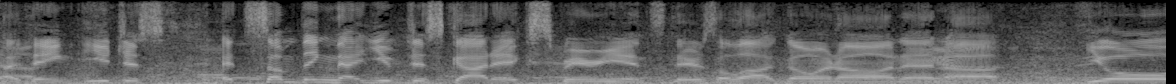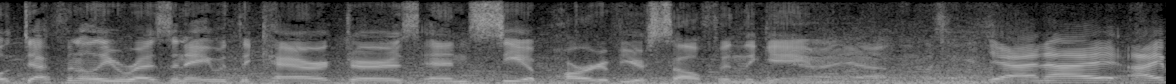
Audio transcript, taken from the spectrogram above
I think you just, it's something that you've just got to experience. There's a lot going on, and uh, you'll definitely resonate with the characters and see a part of yourself in the game. Yeah, yeah. and I, I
